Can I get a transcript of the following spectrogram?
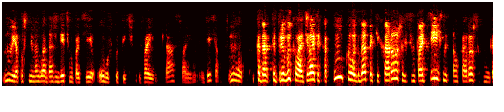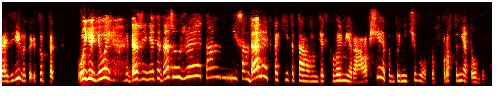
ну, я просто не могла даже детям пойти обувь купить двоим, да, своим детям. Ну, когда ты привыкла одевать их как куколок, да, таких хороших, симпатичных, там, хороших магазинах, и тут так Ой-ой-ой, даже это даже уже там не сандалии какие-то там детского мира, а вообще как бы ничего, просто, просто нет обуви.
